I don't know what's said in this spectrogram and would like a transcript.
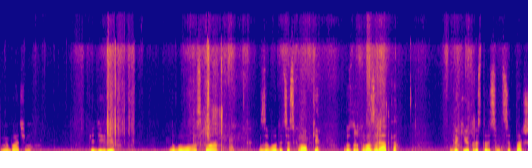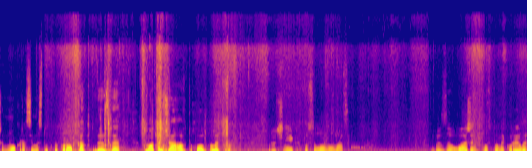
Ми бачимо підігрів лобового скла, заводиться з кнопки, бездротова зарядка, DQ 381 мокра 7-ступка коробка DSG, два ключа, автохол, електроручник. По салону у нас без зауважень, авто не курили.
